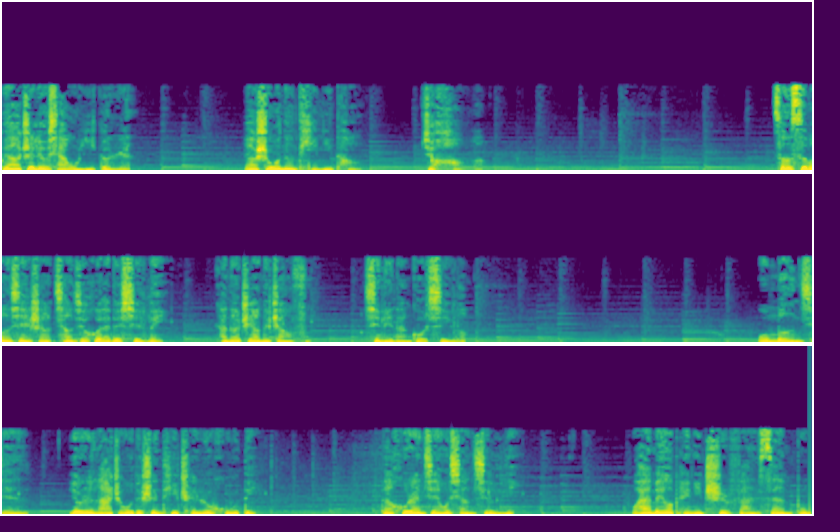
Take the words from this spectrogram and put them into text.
不要只留下我一个人。要是我能替你疼，就好了。从死亡线上抢救回来的雪莉，看到这样的丈夫，心里难过极了。我梦见。有人拉着我的身体沉入湖底，但忽然间我想起了你。我还没有陪你吃饭散步。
